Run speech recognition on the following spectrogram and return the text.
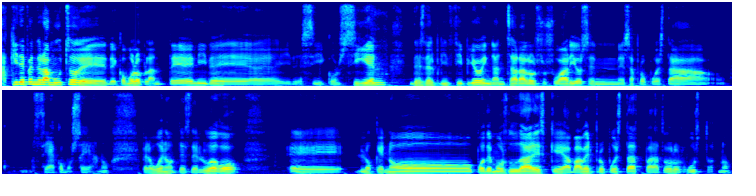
Aquí dependerá mucho de, cómo lo planteen y de, si consiguen desde el principio enganchar a los usuarios en esa propuesta, sea como sea, ¿no? Pero bueno, desde luego, eh, lo que no podemos dudar es que va a haber propuestas para todos los gustos, ¿no?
